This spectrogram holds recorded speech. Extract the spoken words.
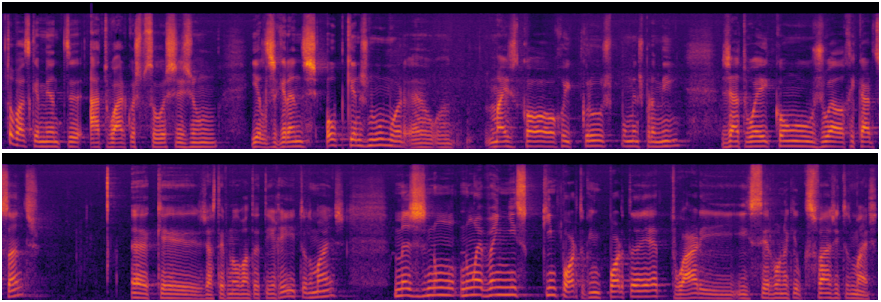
estou basicamente a atuar com as pessoas, sejam eles grandes ou pequenos no humor. Eh, mais do que o Rui Cruz, pelo menos para mim, já atuei com o Joel Ricardo Santos, eh, que já esteve no Levanta-te e Ri e tudo mais, mas não, não é bem isso que importa. O que importa é atuar e, e ser bom naquilo que se faz e tudo mais.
